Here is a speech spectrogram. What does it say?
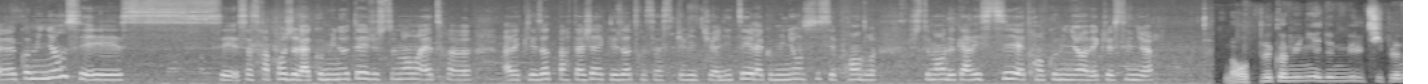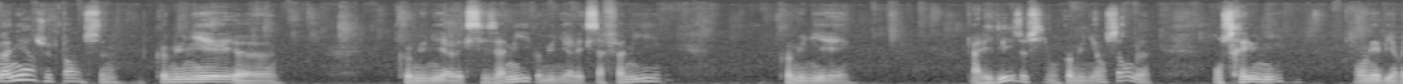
Euh, communion, c'est, ça se rapproche de la communauté, justement, être euh, avec les autres, partager avec les autres sa spiritualité. La communion aussi, c'est prendre justement l'Eucharistie, être en communion avec le Seigneur. Ben, on peut communier de multiples manières, je pense. Communier, euh, communier avec ses amis, communier avec sa famille, communier à l'église aussi, on communie ensemble, on se réunit, on est bien.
